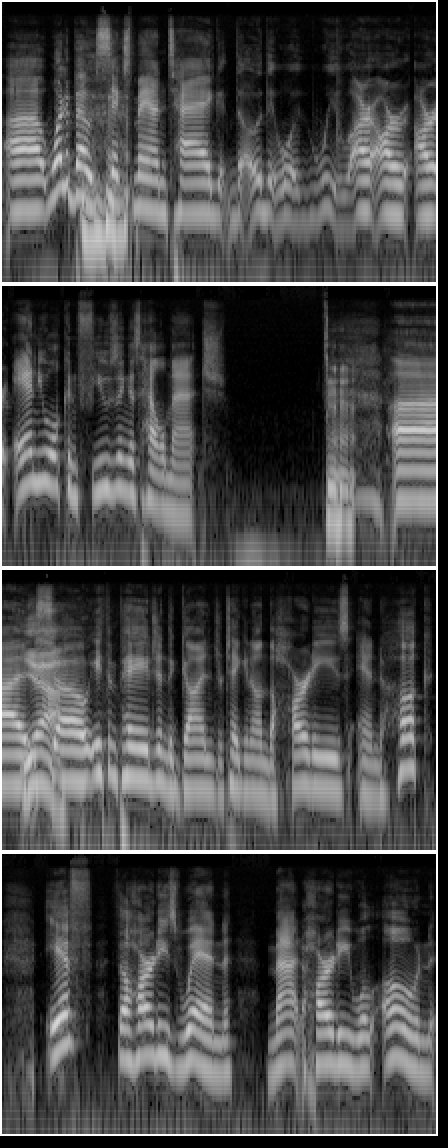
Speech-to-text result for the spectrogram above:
Uh, what about six man tag? The, the, we, our, our, our annual confusing as hell match. Uh, Yeah. So Ethan Page and the Guns are taking on the Hardys and Hook. If the Hardys win, Matt Hardy will own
